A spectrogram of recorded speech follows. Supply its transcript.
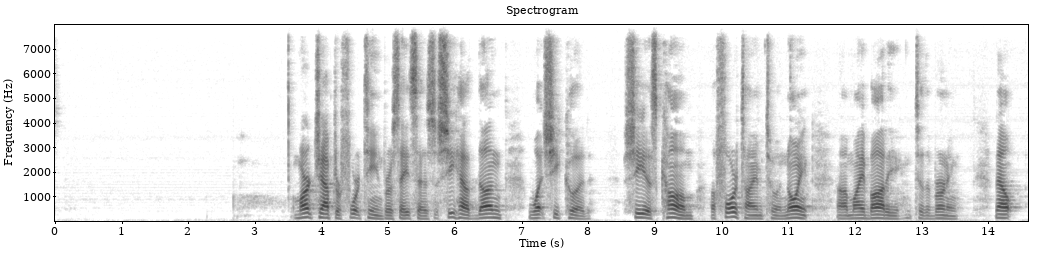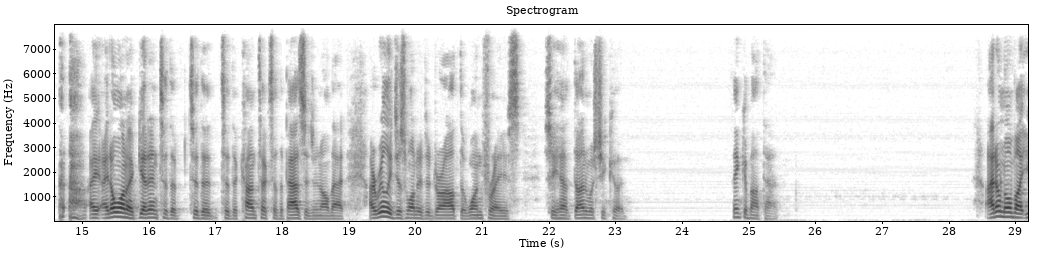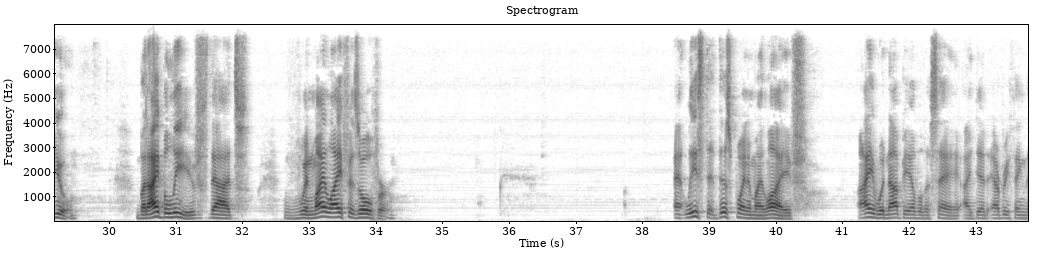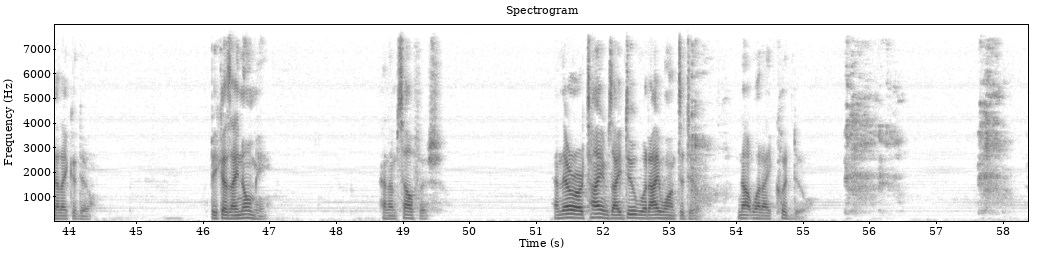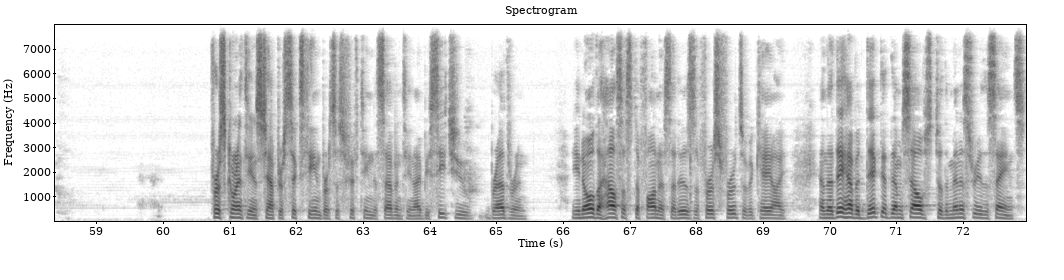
Mark chapter 14, verse 8 says, She hath done what she could. She is come aforetime to anoint uh, my body to the burning. Now, I, I, don't want to get into the to the to the context of the passage and all that. I really just wanted to draw out the one phrase: "She hath done what she could." Think about that. I don't know about you, but I believe that when my life is over, at least at this point in my life, I would not be able to say I did everything that I could do. Because I know me. And I'm selfish. And there are times I do what I want to do, not what I could do. 1 Corinthians chapter 16 verses 15 to 17 I beseech you brethren you know the house of Stephanas that is the first fruits of Achaia and that they have addicted themselves to the ministry of the saints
